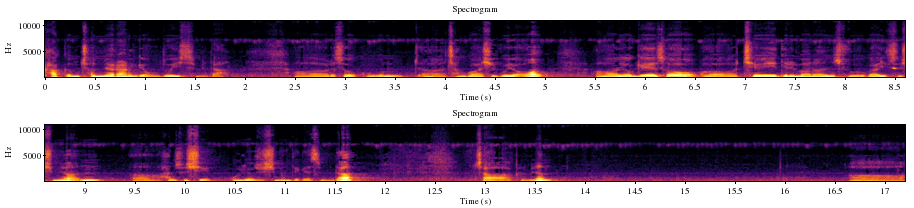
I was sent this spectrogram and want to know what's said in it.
가끔 전멸하는 경우도 있습니다. 어, 그래서 그거는 어, 참고하시고요. 어, 여기에서 제외될 만한 수가 있으시면 어, 한 수씩 올려주시면 되겠습니다. 자, 그러면 어,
